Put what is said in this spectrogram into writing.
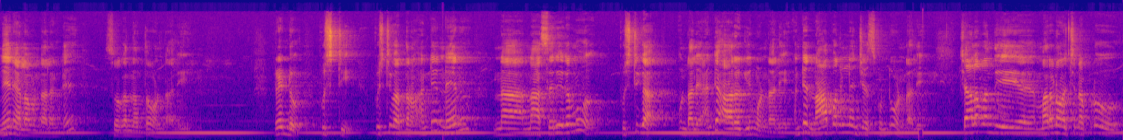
నేను ఎలా ఉండాలంటే సుగంధంతో ఉండాలి. రెండు పుష్టి. పుష్టివర్ధనం అంటే నేను నా నా శరీరము పుష్టిగా ఉండాలి. అంటే ఆరోగ్యంగా ఉండాలి. అంటే నా పనులు నేను చేసుకుంటూ ఉండాలి. చాలామంది మరణం వచ్చినప్పుడు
